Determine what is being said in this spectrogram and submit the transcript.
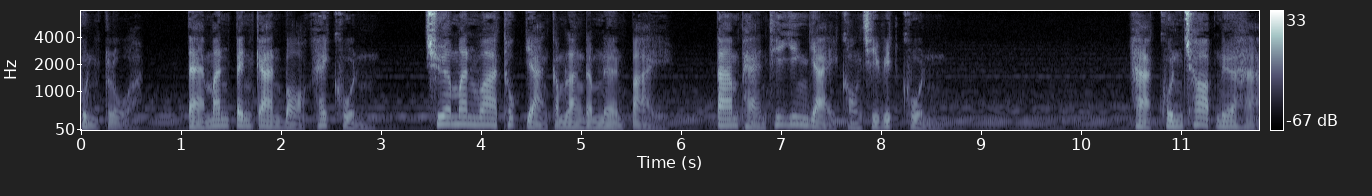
คุณกลัว แต่มันเป็นการบอกให้คุณ เชื่อมั่นว่าทุกอย่างกำลังดำเนินไป ตามแผนที่ยิ่งใหญ่ของชีวิตคุณ หากคุณชอบเนื้อหา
